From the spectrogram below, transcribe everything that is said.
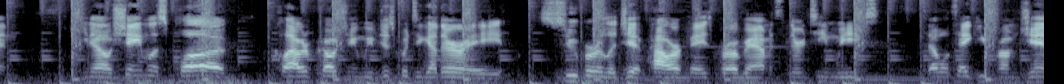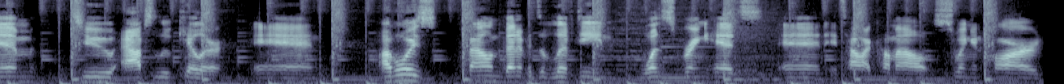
And you know, shameless plug, collaborative coaching. We've just put together a super legit power phase program. It's 13 weeks that will take you from gym to absolute killer. And I've always found the benefits of lifting once spring hits and it's how I come out swinging hard.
